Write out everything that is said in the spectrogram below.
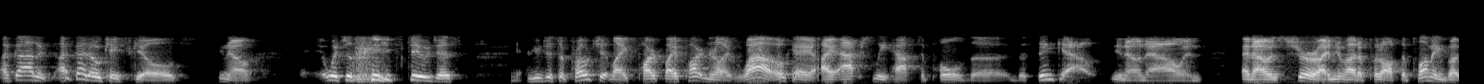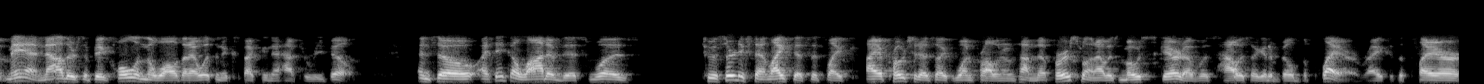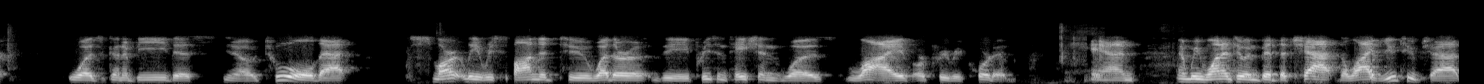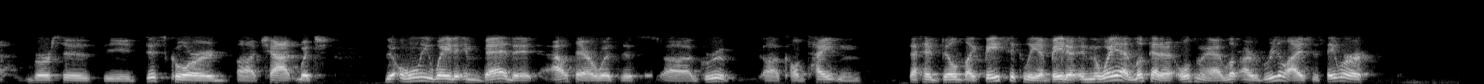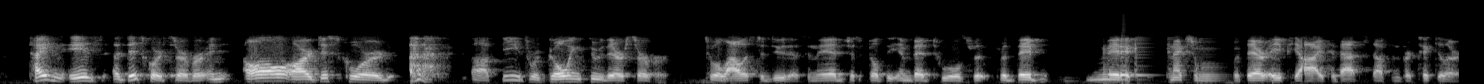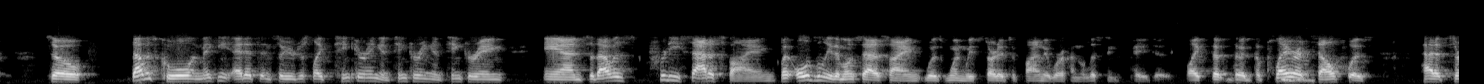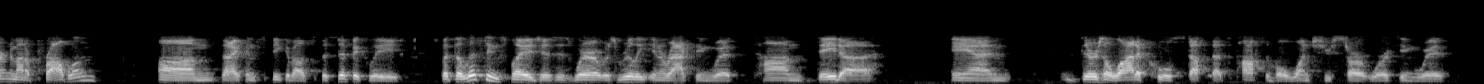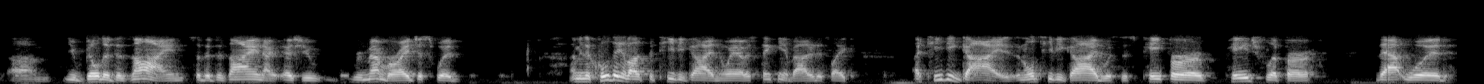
I've got I've got okay skills. You know, which leads to just you just approach it like part by part, and you're like, wow, okay, I actually have to pull the the sink out. You know now, and and I was sure I knew how to put off the plumbing, but man, now there's a big hole in the wall that I wasn't expecting to have to rebuild. And so I think a lot of this was to a certain extent like this, it's like I approach it as like one problem at a time. The first one I was most scared of was how is I going to build the player, right? Because the player was going to be this, you know, tool that smartly responded to whether the presentation was live or pre-recorded. And and we wanted to embed the chat, the live YouTube chat versus the Discord uh, chat, which the only way to embed it out there was this uh, group uh, called Titan that had built like basically a beta. And the way I looked at it, ultimately, I, look, I realized is they were Titan is a Discord server, and all our Discord uh, feeds were going through their server to allow us to do this. And they had just built the embed tools for, for they made a connection with their API to that stuff in particular. So that was cool and making edits. And so you're just like tinkering and tinkering and tinkering. And so that was pretty satisfying. But ultimately, the most satisfying was when we started to finally work on the listings pages. Like the the, the player mm -hmm. itself was had a certain amount of problems um, that I can speak about specifically. But the listings pages is where it was really interacting with Tom's data, and there's a lot of cool stuff that's possible once you start working with. Um, you build a design. So the design, I, as you remember, I just would I mean, the cool thing about the TV guide and the way I was thinking about it is like a TV guide, an old TV guide was this paper page flipper that would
